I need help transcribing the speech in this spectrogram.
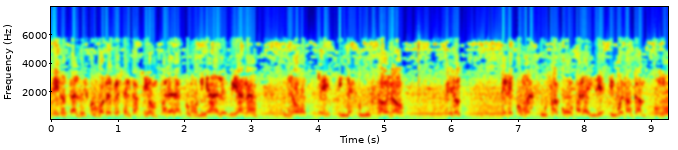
Pero tal vez como representación para la comunidad lesbiana no sé si les gusta o no pero tenés como excusa como para ir y decir, bueno, acá pongo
